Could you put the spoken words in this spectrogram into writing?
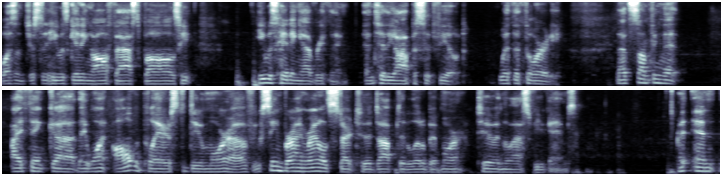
wasn't just that he was getting all fastballs. He he was hitting everything and to the opposite field with authority. That's something that I think uh, they want all the players to do more of. We've seen Bryan Reynolds start to adopt it a little bit more too in the last few games. And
